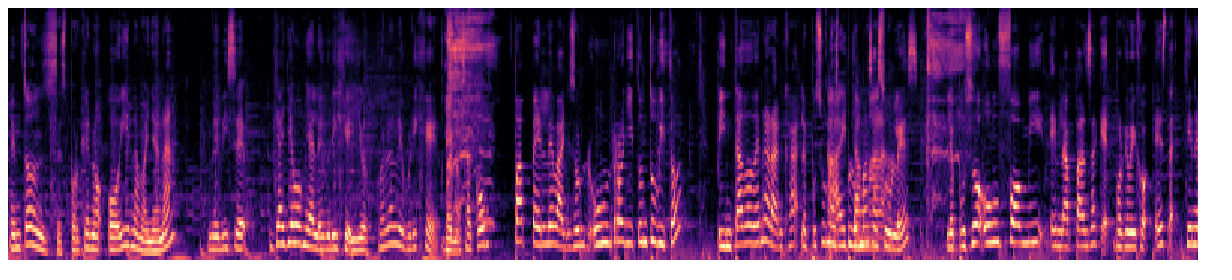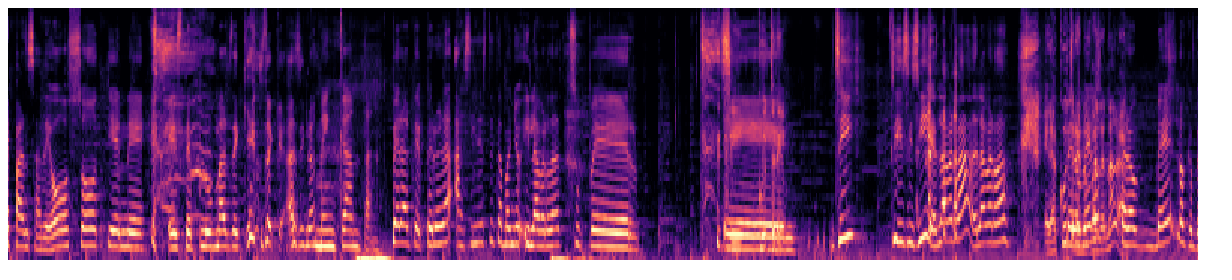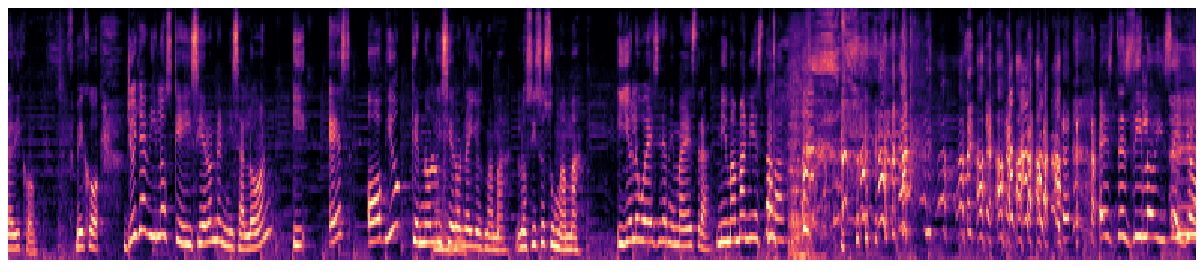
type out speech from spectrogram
Entonces, ¿por qué no? Hoy en la mañana me dice, ya llevo mi alebrije. Y yo, ¿cuál alebrije? Bueno, sacó un papel de baño, un, un rollito, un tubito pintado de naranja, le puso unas Ay, plumas Tamara. azules, le puso un foamy en la panza que porque me dijo, esta tiene panza de oso, tiene este plumas de quién sé qué, así no. Me encanta. Espérate, pero era así de este tamaño y la verdad súper Sí, eh, cutre. Sí, sí, sí, sí, es la verdad, es la verdad. Era cutre, no lo- pasa nada. Pero ve lo que me dijo. Me dijo, yo ya vi los que hicieron en mi salón y es obvio que no lo hicieron ellos, mamá. Los hizo su mamá. Y yo le voy a decir a mi maestra, mi mamá ni estaba. sí lo hice yo,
